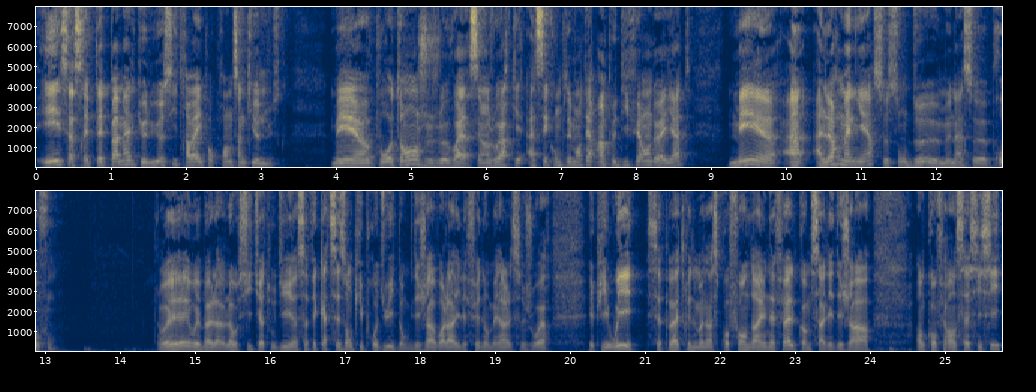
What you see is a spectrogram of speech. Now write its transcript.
et ça serait peut-être pas mal que lui aussi travaille pour prendre 5 kg de muscle. Mais pour autant, je, voilà, c'est un joueur qui est assez complémentaire, un peu différent de Hayat mais euh, à, leur manière, ce sont deux menaces euh, profondes. Oui, oui bah là, aussi, tu as tout dit. Hein. Ça fait quatre saisons qu'il produit, donc déjà, voilà, il est phénoménal ce joueur. Et puis oui, ça peut être une menace profonde dans NFL, comme ça allait déjà en conférence SEC.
